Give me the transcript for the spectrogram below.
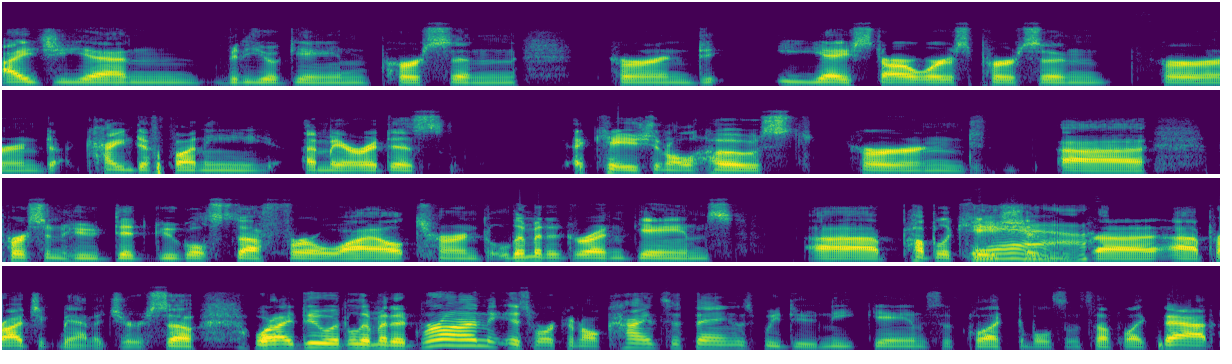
IGN video game person turned EA Star Wars person turned Kinda Funny emeritus occasional host turned uh, person who did Google stuff for a while turned limited run games uh, publication Yeah. uh, uh, project manager. So what I do at limited run is work on all kinds of things. We do neat games with collectibles and stuff like that.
